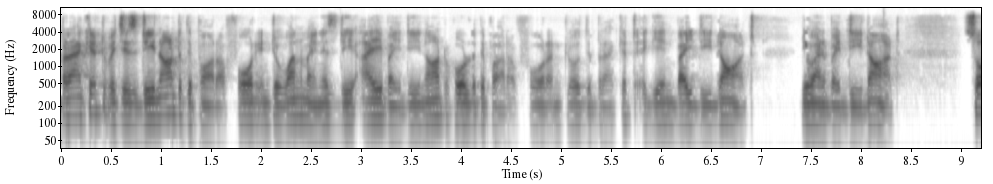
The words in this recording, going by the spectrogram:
bracket which is d naught to the power of 4 into 1 minus di by d naught whole to the power of 4 and close the bracket again by d naught divided by d naught. So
